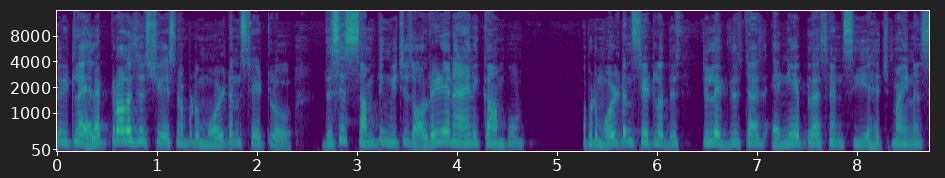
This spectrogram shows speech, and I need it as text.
సో ఇట్లా ఎలక్ట్రాలిసిస్ చేసినప్పుడు మోల్టన్ స్టేట్లో this is something which is already an ionic compound అప్పుడు మోల్టన్ స్టేట్లో this still exist as NA plus and CH minus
